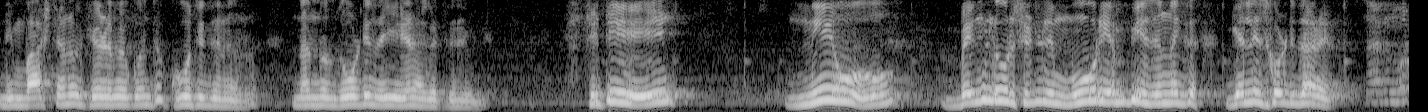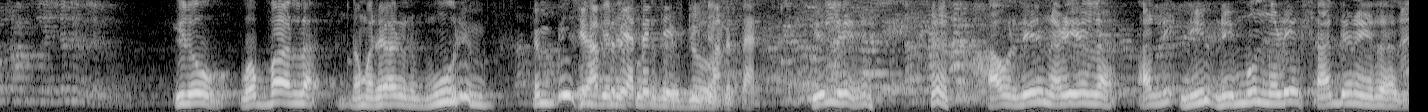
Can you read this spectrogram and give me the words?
ನಿಮ್ಮ ಭಾಷಣನೂ ಕೇಳಬೇಕು ಅಂತ ಕೂತಿದ್ದೆ ನಾನು. ನನ್ನೊಂದು ಓಟಿಂದ ಏನಾಗುತ್ತೆ ನಿಮಗೆ? ಸ್ಥಿತಿ ನೀವು ಬೆಂಗಳೂರು ಸಿಟಿಲಿ ಮೂರು ಎಂ ಪಿಸನ್ನು ಗೆಲ್ಲಿಸಿಕೊಟ್ಟಿದ್ದಾರೆ ಇದು ಒಬ್ಬ ಅಲ್ಲ ನಮ್ಮ ಯಾರು. ಮೂರು ಎಂ ಎಂ ಪಿ ಗೆಲ್ಲಿಸ್ಕೊಟ್ಟಿದ್ದಾರೆ. ಇಲ್ಲಿ ಅವ್ರದ್ದೇನು ನಡೆಯಲ್ಲ ಅಲ್ಲಿ ನೀವು ನಿಮ್ಮನ್ನು ನಡೆಯೋಕ್ಕೆ ಸಾಧ್ಯನೇ ಇಲ್ಲ ಅದು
